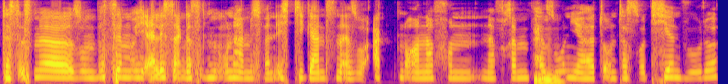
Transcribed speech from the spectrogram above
das ist mir so ein bisschen, muss ich ehrlich sagen, das ist mir unheimlich, wenn ich die ganzen, also Aktenordner von einer fremden mhm. Person hier hätte und das sortieren würde.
